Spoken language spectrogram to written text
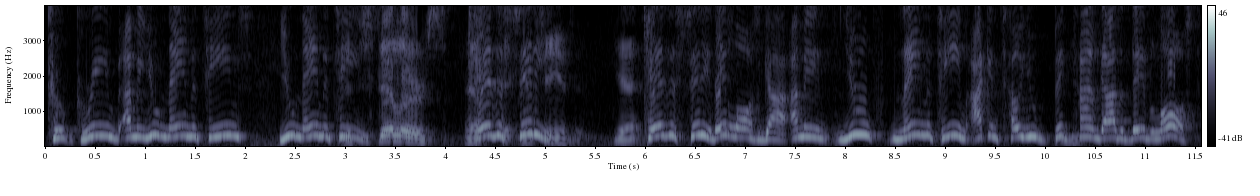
Co- Green, I mean, you name the teams. You name the teams. The. Steelers. Kansas City. Yeah. Kansas City, they lost guys. I mean, you name the team. I can tell you big time guys that they've lost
